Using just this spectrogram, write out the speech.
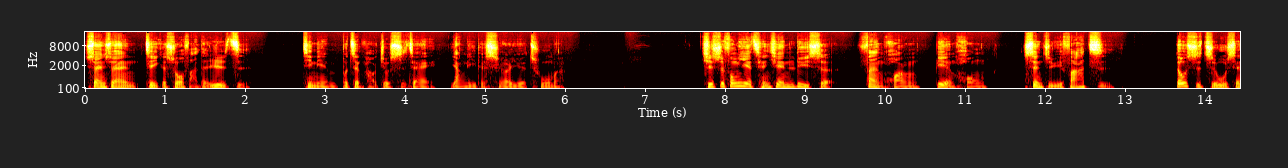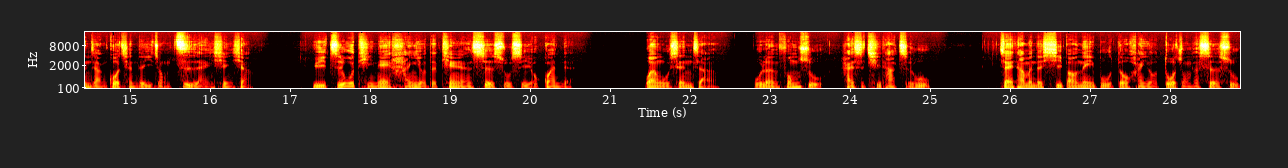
算算这个说法的日子，今年不正好就是在阳历的十二月初吗？其实枫叶呈现绿色、泛黄、变红，甚至于发紫，都是植物生长过程的一种自然现象，与植物体内含有的天然色素是有关的。万物生长，无论枫树还是其他植物，在它们的细胞内部都含有多种的色素。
